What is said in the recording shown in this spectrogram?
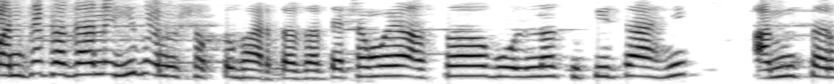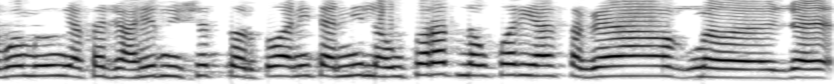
पंतप्रधानही बनू शकतो भारताचा. त्याच्यामुळे असं बोलणं चुकीचं आहे. आम्ही सर्व मिळून याचा जाहीर निषेध करतो आणि त्यांनी लवकरात लवकर या सगळ्या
